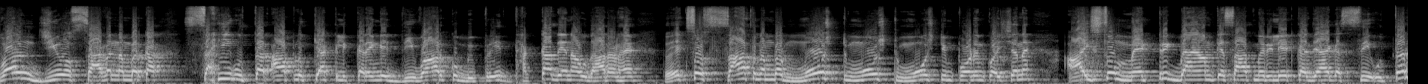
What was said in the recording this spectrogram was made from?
107 नंबर का सही उत्तर आप लोग क्या क्लिक करेंगे? दीवार को विपरीत धक्का देना उदाहरण है। तो 107 number most most most important question है। आइसोमेट्रिक व्यायाम के साथ में रिलेट कर जाएगा सी उत्तर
